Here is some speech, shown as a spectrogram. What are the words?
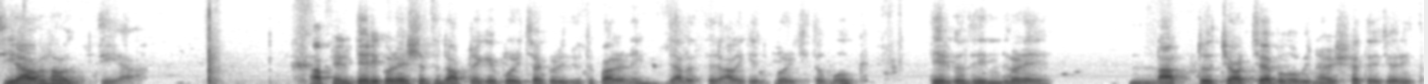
জিয়া জিয়া। আপনি দেরি করে এসেছেন, আপনাকে পরিচয় করে দিতে পারেনি জালাসের আরেকজন পরিচিত মুখ। দীর্ঘদিন ধরে নাট্য চর্চা এবং অভিনয়ের সাথে জড়িত।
